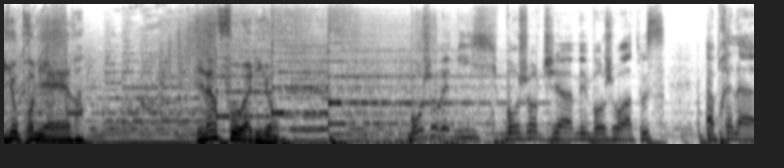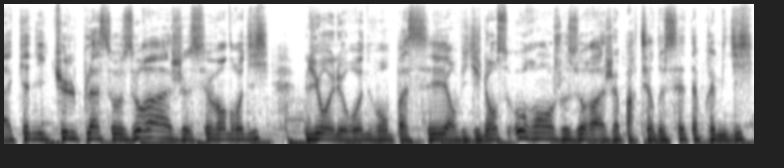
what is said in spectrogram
Lyon Première, l'info à Lyon. Bonjour Rémi, bonjour Jam et bonjour à tous. Après la canicule, place aux orages ce vendredi. Lyon et le Rhône vont passer en vigilance orange aux orages à partir de cet après-midi.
